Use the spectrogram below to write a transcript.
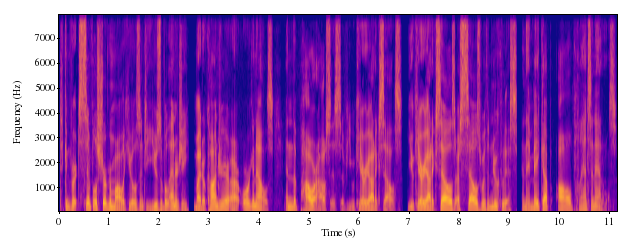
to convert simple sugar molecules into usable energy, mitochondria are organelles and the powerhouses of eukaryotic cells. Eukaryotic cells are cells with a nucleus, and they make up all plants and animals.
